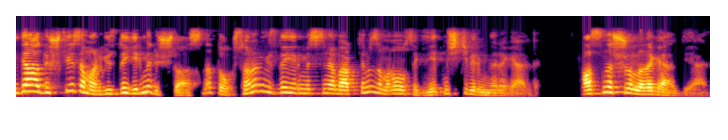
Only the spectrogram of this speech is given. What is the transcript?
Bir daha düştüğü zaman %20 düştü aslında. 90'ın %20'sine baktığınız zaman 18, 72 birimlere geldi. Aslında şuralara geldi yani.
